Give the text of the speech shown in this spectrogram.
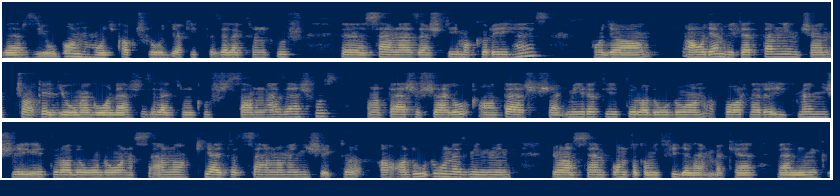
verzióban, hogy kapcsolódjak itt az elektronikus számlázás témaköréhez, hogy a, ahogy említettem, nincsen csak egy jó megoldás az elektronikus számlázáshoz, a társaságok a társaság méretétől adódóan, a partnereik mennyiségétől adódóan, a számla, kiállított számla mennyiségtől adódóan, ez mind-mind olyan szempontok, amit figyelembe kell vennünk.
